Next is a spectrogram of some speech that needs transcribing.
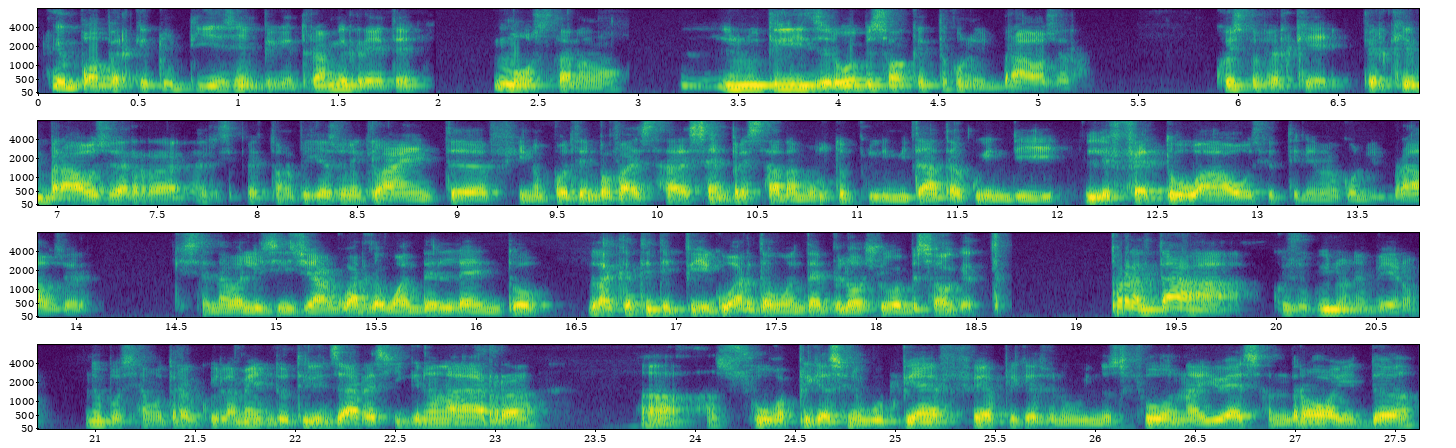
e un po' perché tutti gli esempi che troviamo in rete mostrano l'utilizzo del WebSocket con il browser. Questo perché? Perché il browser rispetto all'applicazione client fino a un po' di tempo fa è, sempre stata molto più limitata, quindi l'effetto wow si otteneva con il browser, che se andava lì si diceva guarda quanto è lento l'HTTP, guarda quanto è veloce WebSocket. Però in realtà questo qui non è vero, noi possiamo tranquillamente utilizzare SignalR uh, su applicazioni VPF, applicazioni Windows Phone, iOS, Android,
